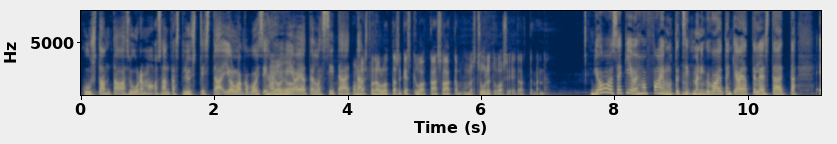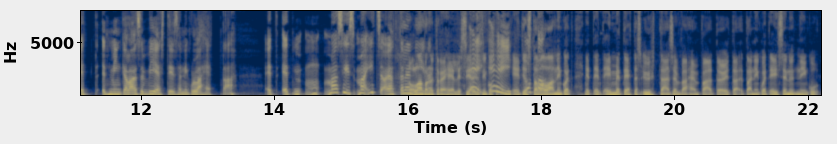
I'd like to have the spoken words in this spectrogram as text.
kustantaa suurimman osan tästä lystistä, jolloin voisi ihan Joo, hyvin joo. ajatella sitä, Mun että mielestä voidaan ulottaa se keskiluokkaan saakka, mutta mun mielestä suurituloisia ei tarvitse mennä. Joo, sekin on ihan fine, mutta Mm. sitten mä niinku vaan jotenkin ajattelen sitä, että et, et minkälaisen viestin se niinku lähettää. Et, et, mä siis, mä itse ajattelen No, ollaanpa niin, nyt rehellisiä. Ei, Siis niinku, ei, et jos mutta- tavallaan, niinku, että et, et, ei me tehtäisi yhtään sen vähempää töitä, tai niinku, et ei se nyt, niinku,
